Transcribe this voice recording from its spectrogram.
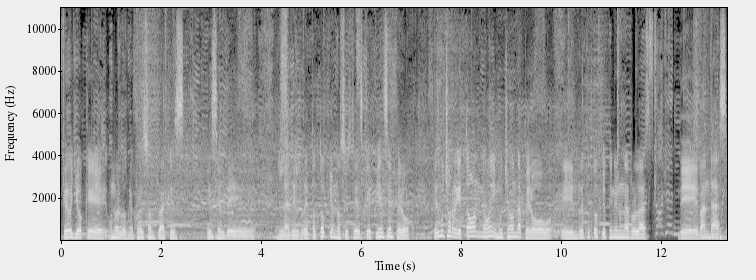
Creo yo que uno de los mejores soundtracks es el de la del Reto Tokio. No sé ustedes qué piensen, pero es mucho reggaetón, ¿no? Y mucha onda, pero en Reto Tokio tienen unas rolas de bandas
